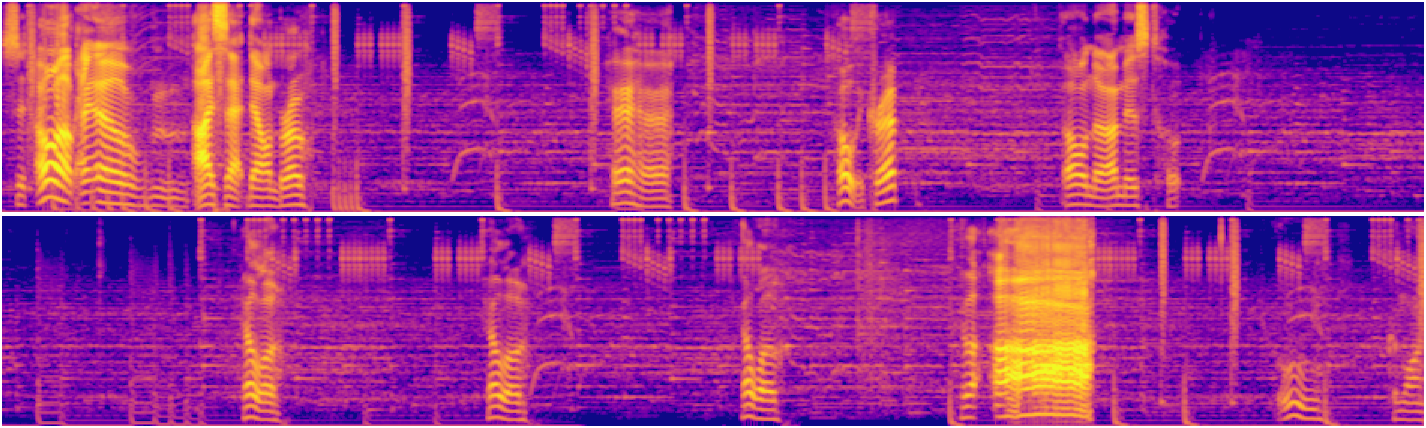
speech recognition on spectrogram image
Sit. Oh, oh, mm, I sat down, bro. Haha. Holy crap. Oh no, I missed. Oh. Hello. Hello. Hello. Hello. Ah! Ooh. Come on.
